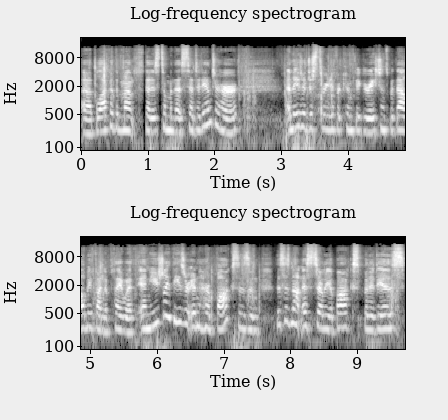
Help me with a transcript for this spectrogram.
uh, block of the month that is someone that sent it in to her. And these are just three different configurations, but that'll be fun to play with. And usually these are in her boxes, and this is not necessarily a box, but it is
